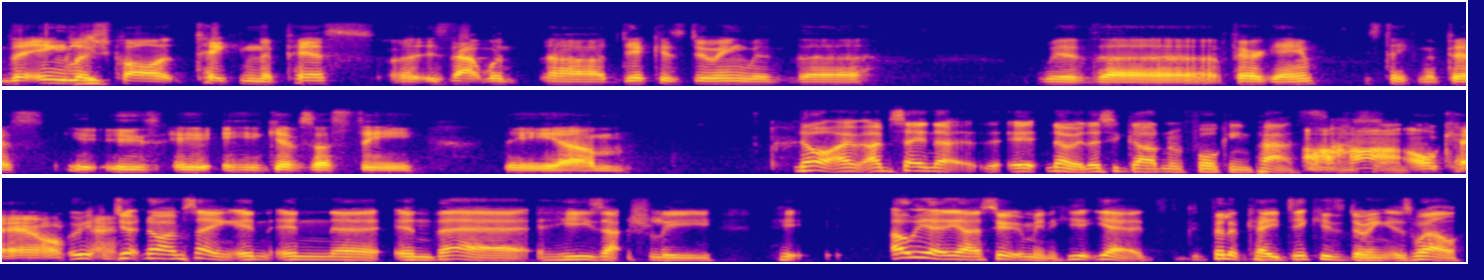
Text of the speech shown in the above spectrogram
the, English call it taking the piss. Uh, is that what uh, Dick is doing with uh, with uh, Fair Game? He's taking the piss. He, he, he gives us the the um, no, I, am saying that it, no, this is Garden of Forking Paths. Aha, okay, okay. No, I'm saying in in uh, in there he's actually he, Oh yeah, yeah, I see what you mean. He, yeah, Philip K. Dick is doing it as well.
